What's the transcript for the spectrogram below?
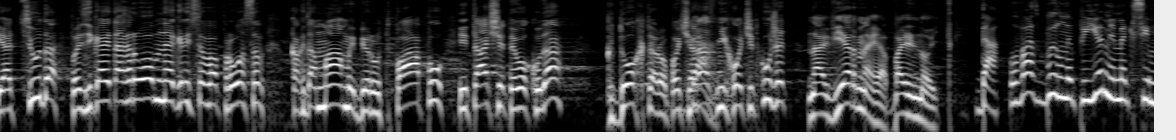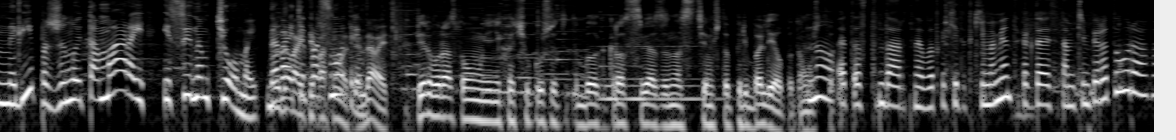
И отсюда возникает огромное количество вопросов, когда мамы берут папу и тащат его куда? К доктору. Что Да. раз не хочет кушать, наверное, больной. Да, у вас был на приеме Максим Нелипа с женой Тамарой и сыном Темой. Ну, Давайте, посмотрим. Давайте. Первый раз, по-моему, я не хочу кушать, это было как раз связано с тем, что приболел, потому Ну, что... это стандартные вот какие-то такие моменты, когда если там температура,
